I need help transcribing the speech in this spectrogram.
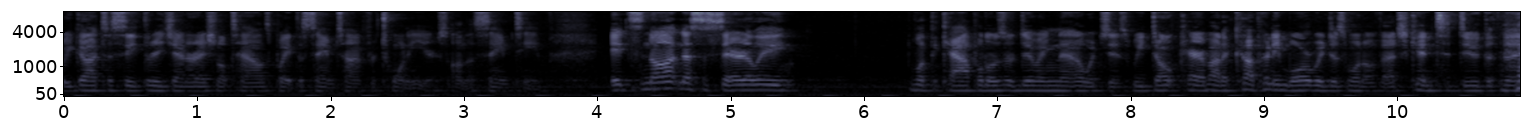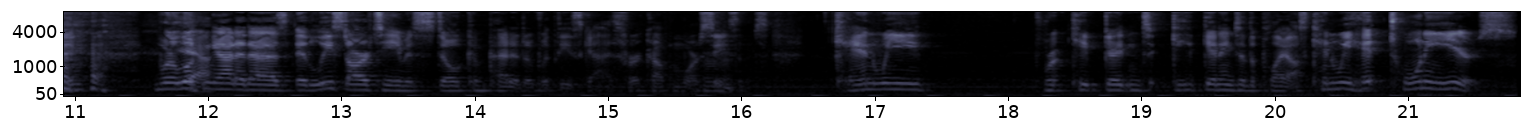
we got to see three generational talents play at the same time for 20 years on the same team. It's not necessarily what the Capitals are doing now, which is we don't care about a cup anymore. We just want Ovechkin to do the thing. We're looking yeah. at it as at least our team is still competitive with these guys for a couple more mm-hmm. seasons. Can we keep getting to, keep getting to the playoffs? Can we hit 20 years?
